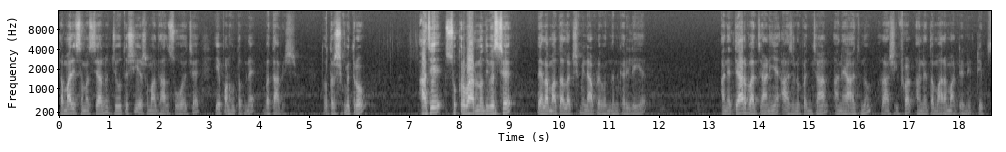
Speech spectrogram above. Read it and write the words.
તમારી સમસ્યાનું જ્યોતિષીય સમાધાન શું હોય છે એ પણ હું તમને બતાવીશ. તો દર્શક મિત્રો આજે શુક્રવારનો દિવસ છે. પહેલાં માતા લક્ષ્મીને આપણે વંદન કરી લઈએ અને ત્યારબાદ જાણીએ આજનું પંચાંગ અને આજનું રાશિફળ અને તમારા માટેની ટિપ્સ.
